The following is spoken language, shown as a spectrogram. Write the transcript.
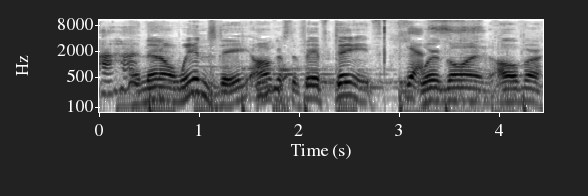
Uh-huh. And then on Wednesday, August the 15th, Yes. we're going over,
